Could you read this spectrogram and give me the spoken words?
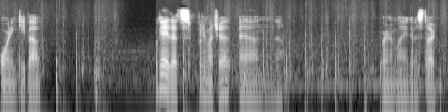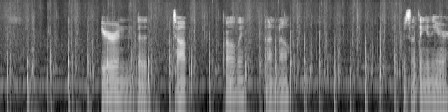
Warning, keep out. Okay, that's pretty much it. And uh, where am I gonna start? Here in the top, probably. I don't know. There's nothing in here.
